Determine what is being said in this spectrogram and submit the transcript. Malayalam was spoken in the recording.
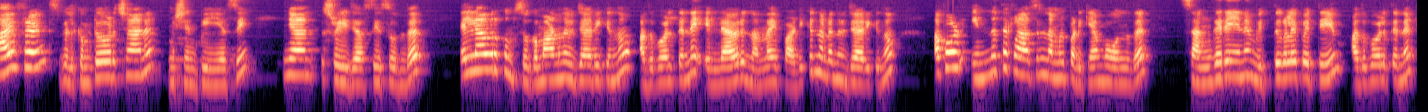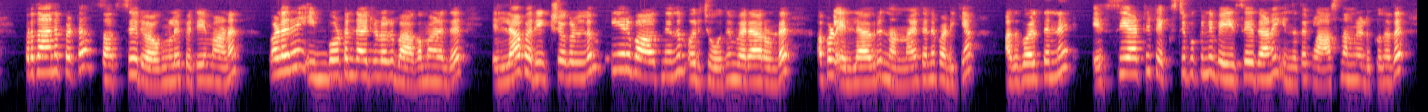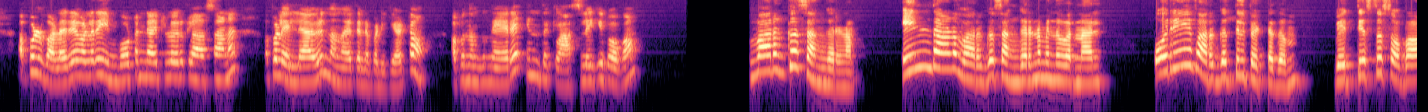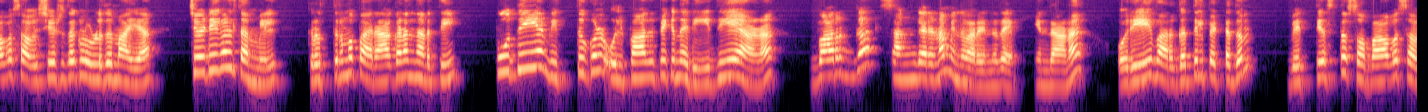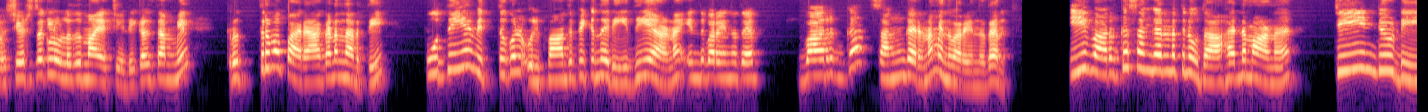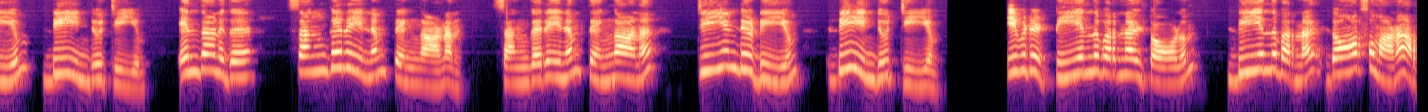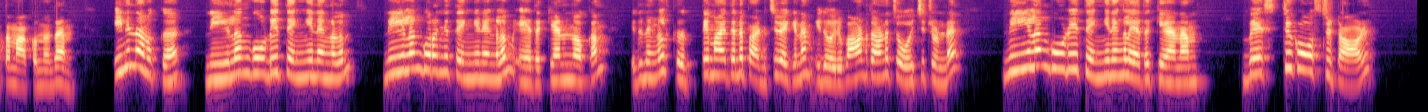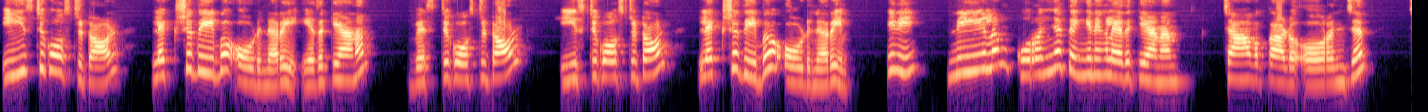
Hi friends welcome to our channel mission P S C ഞാൻ ശ്രീജ സി സുന്ദർ. എല്ലാവർക്കും സുഖമാണെന്ന് വിചാരിക്കുന്നു. അതുപോലെ തന്നെ എല്ലാവരും നന്നായി പഠിക്കുന്നുണ്ടെന്ന് വിചാരിക്കുന്നു. അപ്പോൾ ഇന്നത്തെ ക്ലാസ്സിൽ നമ്മൾ പഠിക്കാൻ പോകുന്നത് സങ്കരയിനം വിത്തുകളെ പറ്റിയും അതുപോലെ തന്നെ പ്രധാനപ്പെട്ട സസ്യരോഗങ്ങളെ പറ്റിയുമാണ്. വളരെ ഇമ്പോർട്ടന്റ് ആയിട്ടുള്ള ഒരു ഭാഗമാണിത്. എല്ലാ പരീക്ഷകളിലും ഈ ഒരു ഭാഗത്ത് നിന്നും ഒരു ചോദ്യം വരാറുണ്ട്. അപ്പോൾ എല്ലാവരും നന്നായി തന്നെ പഠിക്കാം. അതുപോലെ തന്നെ S C R T text ബുക്കിനെ base ചെയ്താണ് ഇന്നത്തെ ക്ലാസ് നമ്മൾ എടുക്കുന്നത്. അപ്പോൾ വളരെ വളരെ ഇമ്പോർട്ടന്റ് ആയിട്ടുള്ള ഒരു ക്ലാസ് ആണ്. അപ്പോൾ എല്ലാവരും നന്നായി തന്നെ പഠിക്കുക കേട്ടോ. അപ്പൊ നമുക്ക് നേരെ ഇന്നത്തെ ക്ലാസ്സിലേക്ക് പോകാം. വർഗസങ്കരണം എന്താണ് വർഗസങ്കരണം എന്ന് പറഞ്ഞാൽ? ഒരേ വർഗത്തിൽപ്പെട്ടതും വ്യത്യസ്ത സ്വഭാവ സവിശേഷതകൾ ഉള്ളതുമായ ചെടികൾ തമ്മിൽ കൃത്രിമ പരാഗണം നടത്തി പുതിയ വിത്തുകൾ ഉൽപ്പാദിപ്പിക്കുന്ന രീതിയെയാണ് വർഗ എന്ന് പറയുന്നത്. എന്താണ്? ഒരേ വർഗത്തിൽപ്പെട്ടതും വ്യത്യസ്ത സ്വഭാവ സവിശേഷതകൾ ഉള്ളതുമായ ചെടികൾ തമ്മിൽ കൃത്രിമ പരാഗണം നടത്തി പുതിയ വിത്തുകൾ ഉൽപ്പാദിപ്പിക്കുന്ന രീതിയാണ് എന്ത് പറയുന്നത്? വർഗ സങ്കരണം എന്ന് പറയുന്നത്. ഈ വർഗ സങ്കരണത്തിന് ഉദാഹരണമാണ് ടി ഇന്റു ഡിയും ഡി ഇന്റു ടിയും എന്താണിത്? സങ്കരയിനം തെങ്ങാണ്. സങ്കരയിനം തെങ്ങാണ് ടി ഇന്റു ഡിയും ഡി ഇന്റു ടിയും ഇവിടെ ടി എന്ന് പറഞ്ഞാൽ ടോളും ഡി എന്ന് പറഞ്ഞാൽ ഡോർഫുമാണ് അർത്ഥമാക്കുന്നത്. ഇനി നമുക്ക് നീളം കൂടിയ തെങ്ങിനങ്ങളും നീളം കുറഞ്ഞ തെങ്ങിനങ്ങളും ഏതൊക്കെയാണെന്ന് നോക്കാം. ഇത് നിങ്ങൾ കൃത്യമായി തന്നെ പഠിച്ചു വെക്കണം. ഇത് ഒരുപാട് തവണ ചോദിച്ചിട്ടുണ്ട്. നീളം കൂടിയ തെങ്ങിനങ്ങൾ ഏതൊക്കെയാണ്? West coast tall east coast tall Lakshadweep ordinary ഏതൊക്കെയാണ്? West coast tall east coast tall Lakshadweep ordinary ഇനി നീളം കുറഞ്ഞ തെങ്ങിനങ്ങൾ ഏതൊക്കെയാണ്? Chavakkad orange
